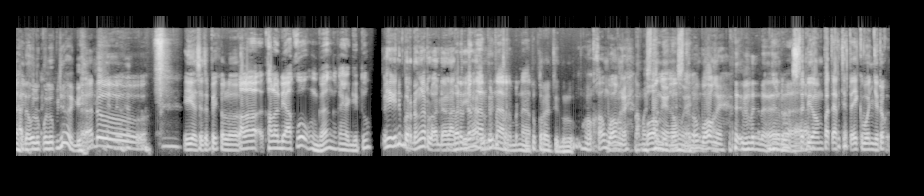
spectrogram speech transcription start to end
Ada ulup-ulupnya lagi. Aduh. Iya sih tapi kalau Kalau kalau di aku enggak enggak kayak gitu. Iya ini baru dengar loh ada latihan. Baru dengar benar benar. Itu keren sih dulu. Oh, kamu bohong ya? Nama Bohong ya kamu ya? Kamu bohong ya? Bener. Studio 4 RCTI Kebon Jeruk.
